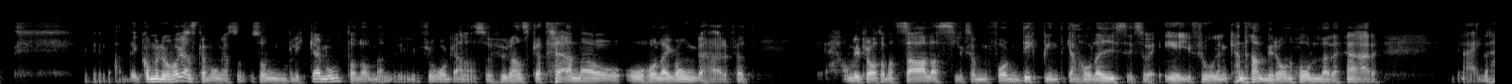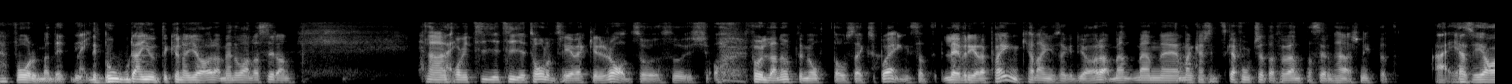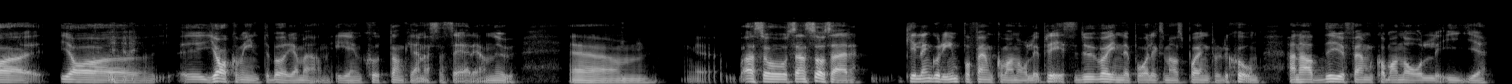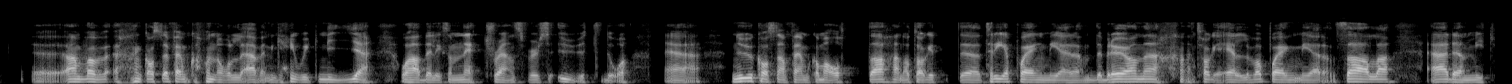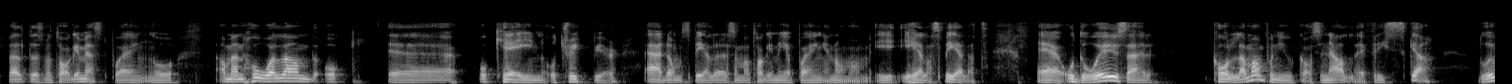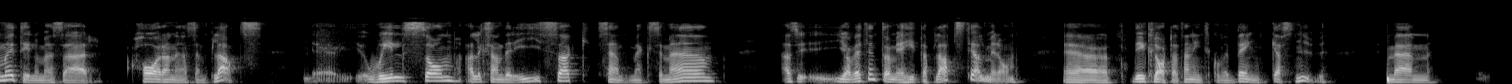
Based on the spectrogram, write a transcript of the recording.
det kommer nog vara ganska många som, som blickar mot honom men det är ju frågan alltså hur han ska träna och, och hålla igång det här. För att om vi pratar om att Salas liksom, formdipp inte kan hålla i sig så är ju frågan, kan Almiron hålla det här? Nej. Den här formen, det, det, det borde han ju inte kunna göra men å andra sidan när han har tagit 10, 10, 12 tre veckor i rad så, så följde han upp det med 8 och 6 poäng. Så att leverera poäng kan han ju säkert göra men, men eh, man kanske inte ska fortsätta förvänta sig det här snittet. Nej, alltså jag, jag, jag kommer inte börja med han i Game 17 kan jag nästan säga redan nu. Um, alltså sen så, så här, killen går in på 5,0 i pris. Du var inne på liksom hans poängproduktion. Han hade ju 5,0 i Eh, han, var, han kostade 5,0 även i Game Week 9 och hade liksom net transfers ut då. Eh, nu kostar han 5,8. Han har tagit eh, 3 poäng mer än De Bruyne. Han har tagit 11 poäng mer än Salah. Är den mittfältare som har tagit mest poäng. Och, ja, men Haaland och, eh, och Kane och Trippier är de spelare som har tagit mer poäng än honom i, i hela spelet. Eh, och då är ju så här, kollar man på Newcastle när alla är friska då är man ju till och med så här, har han ens en plats? Eh, Wilson, Alexander Isak, Saint Maximin. Alltså, jag vet inte om jag hittar plats till Almiron. Eh, det är klart att han inte kommer bänkas nu. Men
